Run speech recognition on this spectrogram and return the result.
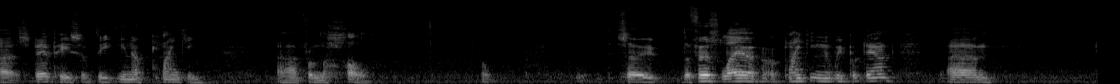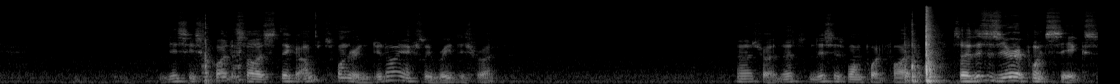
uh, spare piece of the inner planking uh, from the hull. So the first layer of planking that we put down, um, this is quite a size thicker. I'm just wondering, did I actually read this right? No, that's right. This, this is 1.5. So this is 0 0.6.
